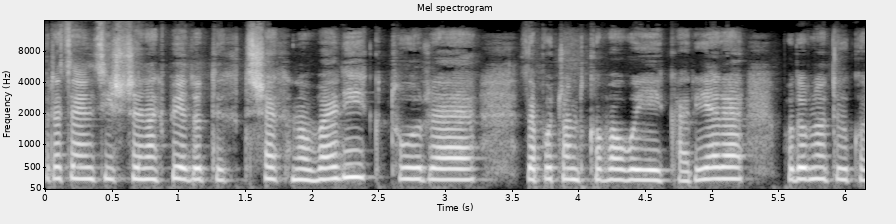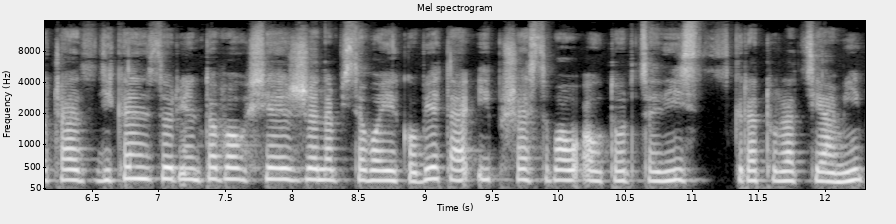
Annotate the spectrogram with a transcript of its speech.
Wracając jeszcze na chwilę do tych trzech noweli, które zapoczątkowały jej karierę, podobno tylko Charles Dickens zorientował się, że napisała je kobieta i przesłał autorce list z gratulacjami.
